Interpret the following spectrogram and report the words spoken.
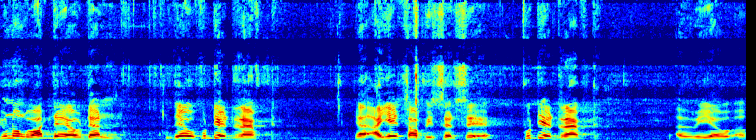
You know what they have done they have put a draft IAS officers put a draft we have, uh,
